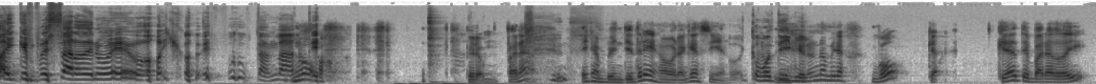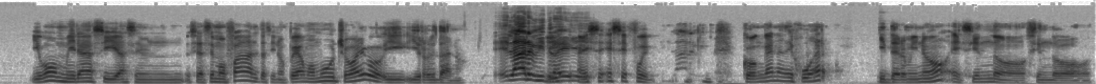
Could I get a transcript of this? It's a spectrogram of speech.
hay que empezar de nuevo. Hijo de puta, andate. No. Pero pará, eran 23 ahora, ¿qué hacían? Como dijeron, no, mira, vos quédate parado ahí y vos mirá si hacen, si hacemos falta, si nos pegamos mucho o algo y, y retano. El Y árbitro ahí. ese, ese fue con ganas de jugar y terminó eh, siendo, siendo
